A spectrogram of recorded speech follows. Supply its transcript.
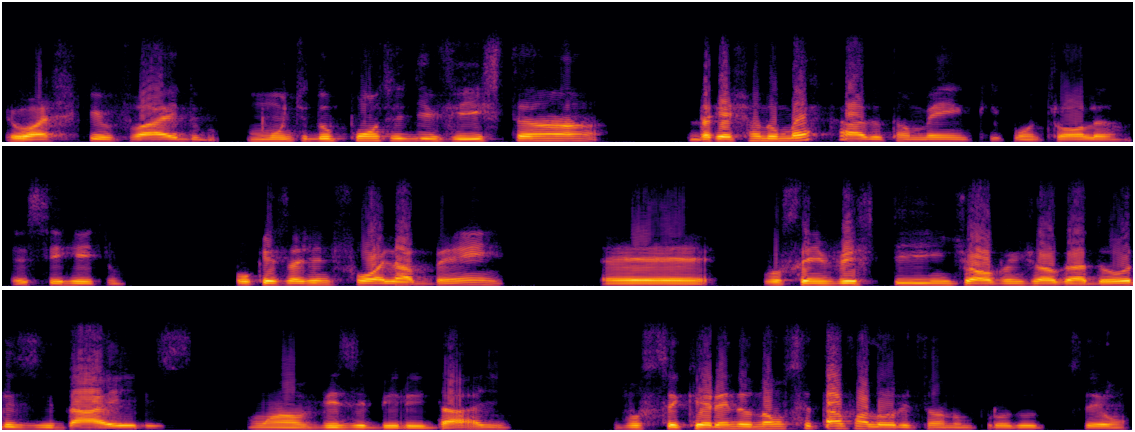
Eu acho que vai do, muito do ponto de vista da questão do mercado também, que controla esse ritmo. Porque se a gente for olhar bem, é, você investir em jovens jogadores e dar a eles uma visibilidade, você querendo ou não, você está valorizando um produto seu.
